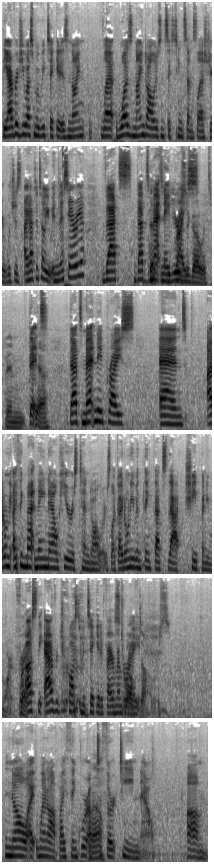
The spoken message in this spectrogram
The average U.S. movie ticket is nine was nine dollars and sixteen cents last year, which is I have to tell you in this area that's that's, that's matinee years price. ago, it's been That's yeah. that's matinee price, and I don't. I think matinee now here is ten dollars. Like I don't even think that's that cheap anymore. For Right. us, the average cost of a ticket, if I remember twelve right, dollars. No, it went up. I think we're up to 13 now. Um,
